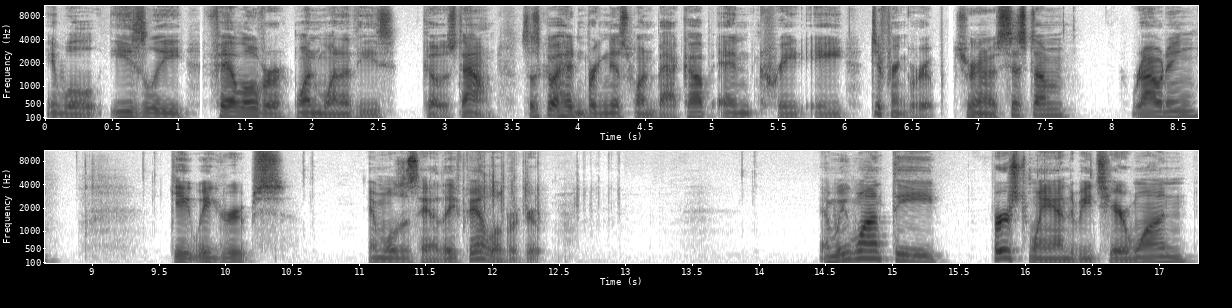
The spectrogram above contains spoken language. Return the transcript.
It will easily fail over when one of these goes down. So let's go ahead and bring this one back up and create a different group. So we're going to system, routing, gateway groups, and we'll just have a failover group. And we want the first WAN to be tier one.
